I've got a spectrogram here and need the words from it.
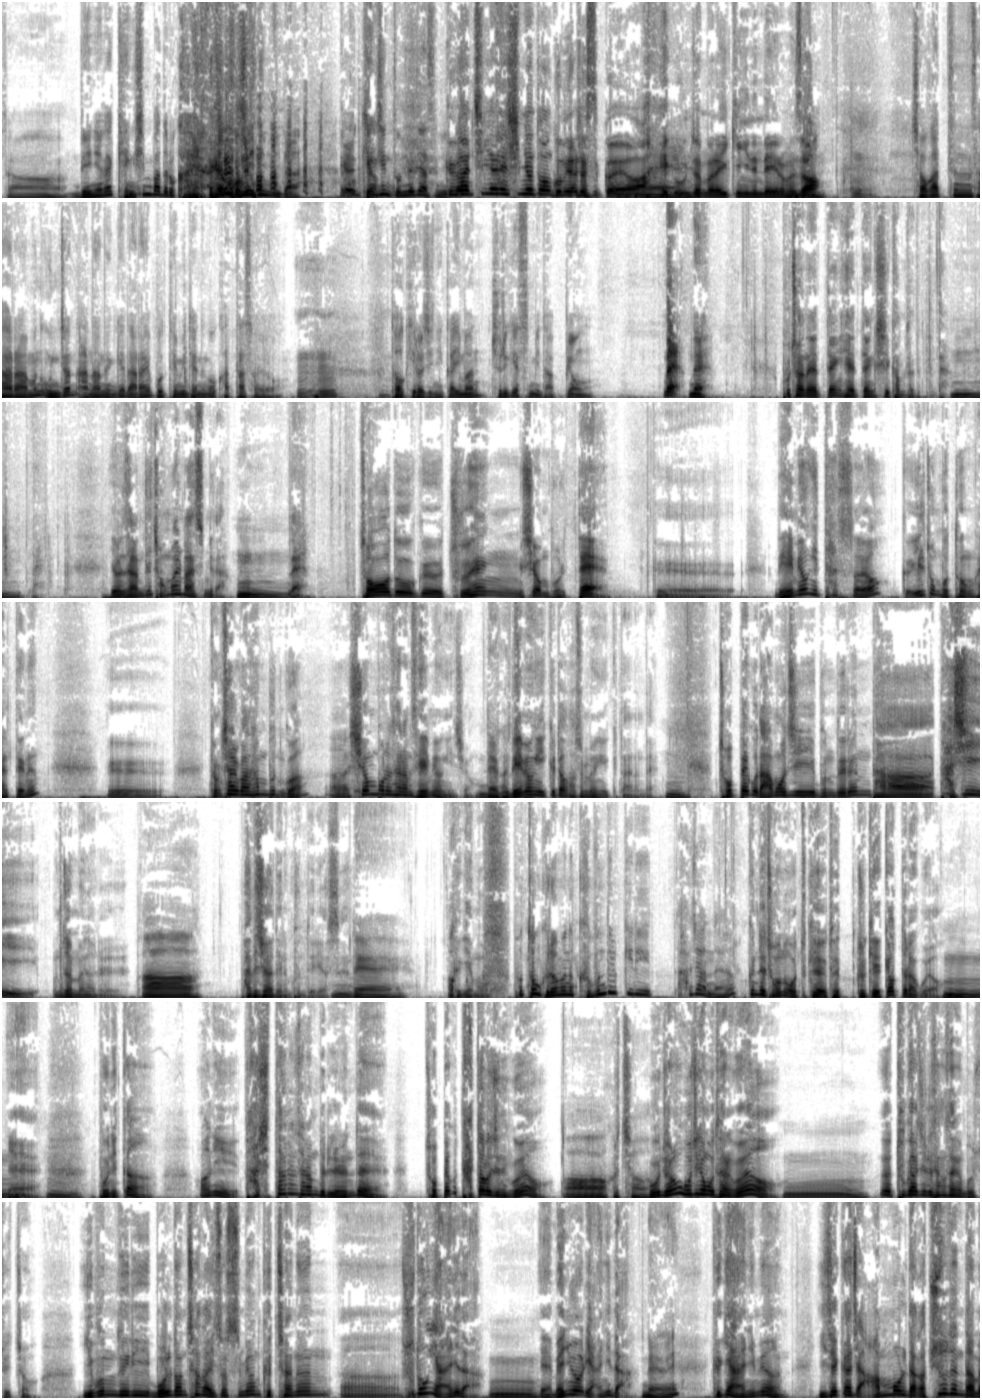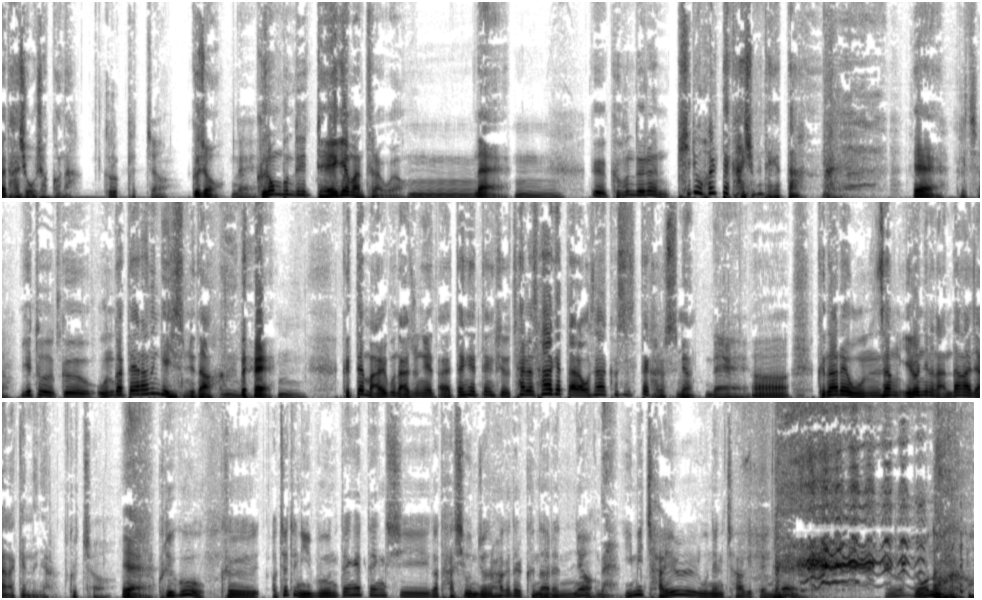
자, 내년에 갱신 받으러 가야 하나 고민입니다. 그렇죠. 꼭 갱신 돈 내지 않습니까? 그거 한 7년에 10년 동안 고민하셨을 거예요. 네. 아이고, 운전면허 있긴 있는데 이러면서. 음. 저 같은 사람은 운전 안 하는 게 나라의 보탬이 되는 것 같아서요. 음흠. 더 길어지니까 이만 줄이겠습니다. 뿅. 네. 네. 부천의 땡해 땡씨 감사드립니다. 음, 이런 사람들이 정말 많습니다. 음. 네. 저도 그 주행 시험 볼 때, 그, 네 명이 탔어요. 그 일종 보통 할 때는. 그, 경찰관 한 분과, 아, 시험 보는 사람 세 명이죠. 네, 그렇죠. 네 명이 있기도 하고 다섯 명이 있기도 하는데. 음. 저 빼고 나머지 분들은 다 다시 운전면허를 아, 받으셔야 되는 분들이었어요. 네. 아, 그게 뭐. 보통 그러면은 그분들끼리 하지 않나요? 근데 저는 어떻게 되- 그렇게 꼈더라고요. 음. 예. 음. 보니까, 아니, 다시 따는 사람들이라는데, 저 빼고 다 떨어지는 거예요. 아, 그렇죠. 운전을 오지게 못하는 거예요. 음. 그두 가지를 상상해 볼 수 있죠. 이분들이 몰던 차가 있었으면 그 차는 어, 수동이 아니다. 음. 예, 매뉴얼이 아니다. 네. 그게 아니면 이제까지 안 몰다가 취소된 다음에 다시 오셨거나. 그렇겠죠. 그죠? 네. 그런 분들이 되게 많더라고요. 음. 네. 음. 그 그분들은 필요할 때 가시면 되겠다. 예. 그렇죠. 이게 또 그 운과 때라는 게 있습니다. 음. 네. 음. 그때 말고 나중에 아, 땡해땡씨 차를 사야겠다라고 생각했을 때 가셨으면 네. 어, 그날의 운상 이런 일은 안 당하지 않았겠느냐. 그렇죠. 예. 그리고 그 어쨌든 이분 땡해땡 씨가 다시 운전을 하게 될 그날에는요. 네. 이미 자율 운행 차이기 때문에 어, 면허가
